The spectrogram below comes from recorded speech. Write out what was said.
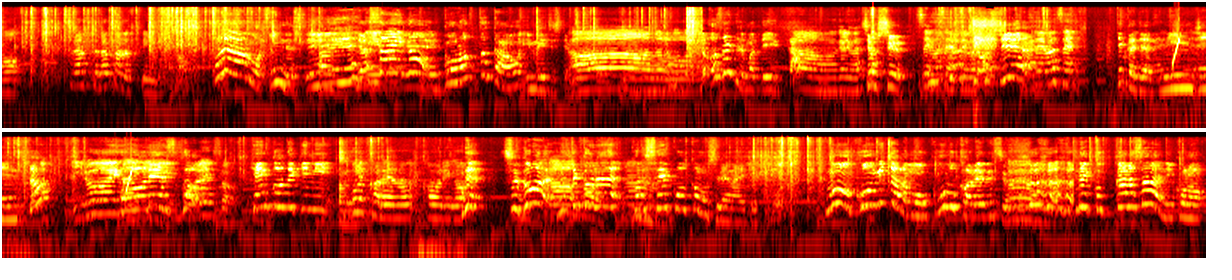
おそれは砕かなくていいんですか？これはもういいんです、えー野菜のゴロッと感をイメージしてます。あーなるほど押さえててもらっていい？ですかあーわかりました。助手。すいませんすいません。助手。すいません。てかじゃあね人参とあ色合いがほうれん草。健康的に。すごいカレーの香りが。ですごい。めっちゃカレー、うん。これ成功かもしれない結構もうこう見たらもうほぼカレーですよ、うん。でこっからさらにこの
